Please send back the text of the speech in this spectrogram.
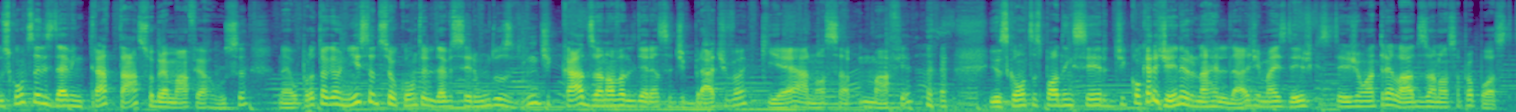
Os contos eles devem tratar sobre a máfia russa, né? O protagonista do seu conto ele deve ser um dos indicados à nova liderança de Brativa, que é a nossa máfia. e os contos podem ser de qualquer gênero, na realidade, mas desde que estejam atrelados à nossa proposta.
